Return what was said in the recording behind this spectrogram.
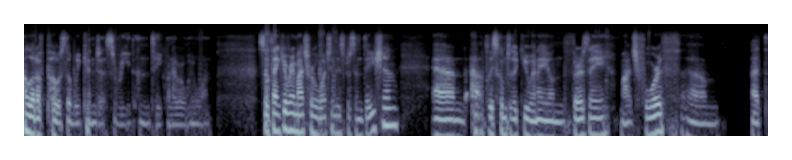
a lot of posts that we can just read and take whenever we want. So thank you very much for watching this presentation. And uh, please come to the Q&A on Thursday, March 4th um, at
